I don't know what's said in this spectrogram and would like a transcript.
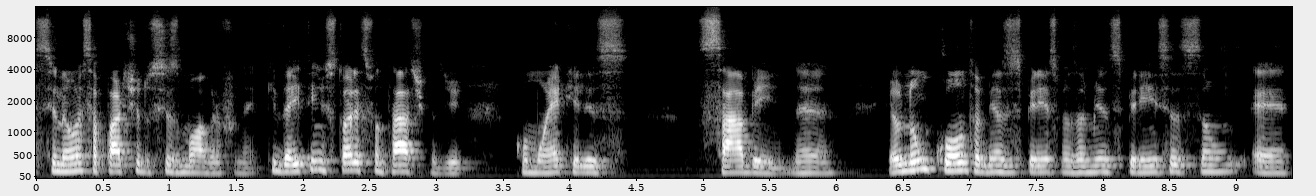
senão essa parte do sismógrafo, né? que daí tem histórias fantásticas de como é que eles sabem. Né? Eu não conto as minhas experiências, mas as minhas experiências são, é,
